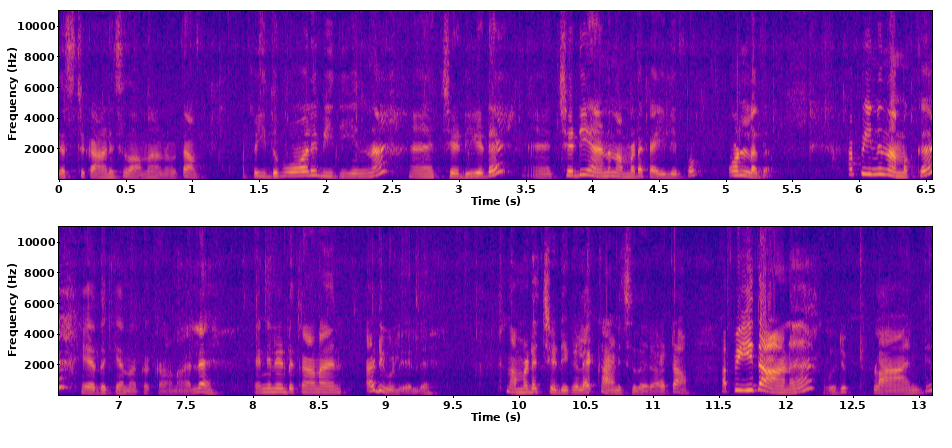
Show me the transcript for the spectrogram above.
ജസ്റ്റ് കാണിച്ചു തന്നതാണ് കേട്ടോ. അപ്പോൾ ഇതുപോലെ വിരിയുന്ന ചെടിയുടെ ചെടിയാണ് നമ്മുടെ കയ്യിലിപ്പം ഉള്ളത്. അപ്പോൾ ഇനി നമുക്ക് ഏതൊക്കെയാണെന്നൊക്കെ കാണാം അല്ലേ? എങ്ങനെയുണ്ട് കാണാൻ? അടിപൊളിയല്ലേ? നമ്മുടെ ചെടികളെ കാണിച്ചു തരാം കേട്ടോ. അപ്പോൾ ഇതാണ് ഒരു പ്ലാന്റ്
